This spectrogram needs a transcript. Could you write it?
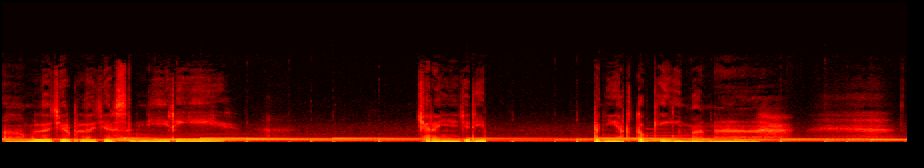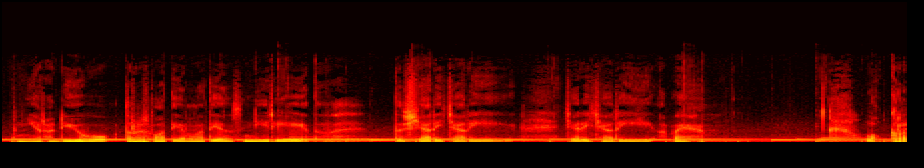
uh, belajar-belajar sendiri. Caranya jadi penyiar tuh kayak gimana penyiar radio terus latihan-latihan sendiri gitu. Terus cari-cari cari-cari apa ya locker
